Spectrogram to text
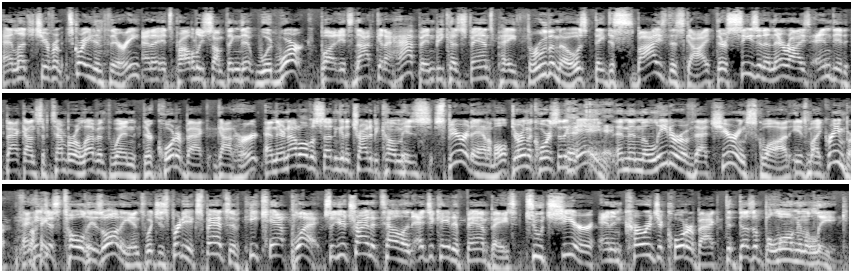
and let's cheer for him. It's great in theory, and it's probably something that would work, but it's not going to happen because fans pay through the nose. They despise this guy. Their season in their eyes ended back on September 11th when their quarterback got hurt, and they're not all of a sudden going to try to become his spirit animal during the course of the eh, game. Eh, eh. and then the leader of that cheering squad is Mike Greenberg. And right. he just told his audience, which is pretty expansive, he can't play. So you're trying to tell an educated fan base to cheer and encourage a quarterback that doesn't belong in the league.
